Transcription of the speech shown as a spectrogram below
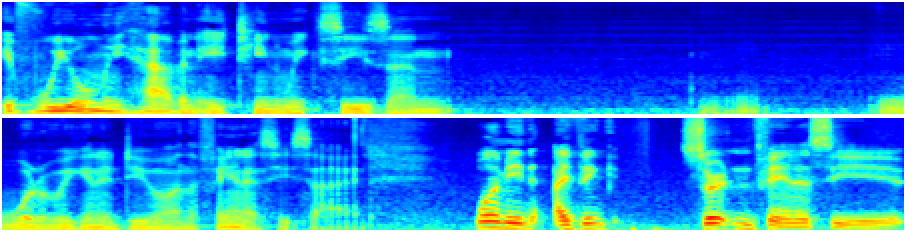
if we only have an eighteen week season? What are we going to do on the fantasy side? Well, I mean, I think certain fantasy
